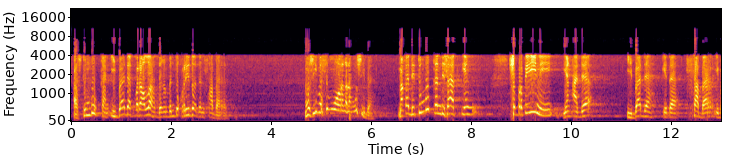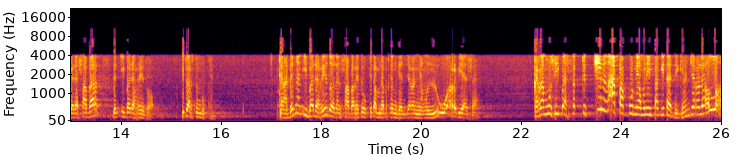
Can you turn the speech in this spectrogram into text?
Harus tumbuhkan ibadah kepada Allah dengan bentuk ridha dan sabar. Musibah semua orang kena musibah. Maka ditumbuhkan di saat yang seperti ini yang ada ibadah kita sabar, ibadah sabar dan ibadah ridho. Itu harus tumbuhkan. Karena dengan ibadah ridho dan sabar itu kita mendapatkan ganjaran yang luar biasa. Karena musibah sekecil apa pun yang menimpa kita diganjar oleh Allah.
